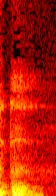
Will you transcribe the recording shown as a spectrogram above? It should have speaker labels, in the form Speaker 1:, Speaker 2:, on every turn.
Speaker 1: Mm-hmm.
